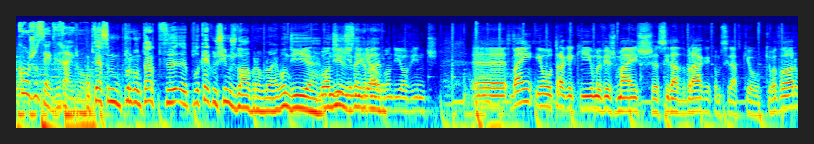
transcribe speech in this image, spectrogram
com José Guerreiro. Apetece-me perguntar-te uh, pelo que é que os sinos dobram, não é? Bom dia. Bom, dia, José Miguel. Guerreiro. Bom dia, ouvintes. Uh, bem, eu trago aqui uma vez mais a cidade de Braga, que é uma cidade que eu, que eu adoro,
